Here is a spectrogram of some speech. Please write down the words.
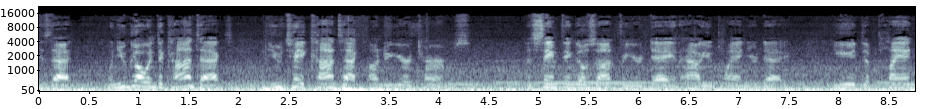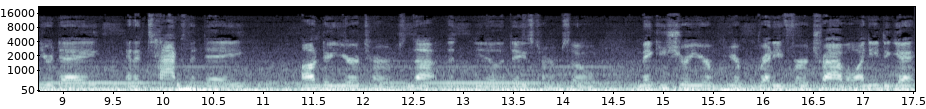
is that when you go into contact, you take contact under your terms. The same thing goes on for your day and how you plan your day. You need to plan your day and attack the day under your terms, not the you know the day's terms. So making sure you're you're ready for travel. I need to get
